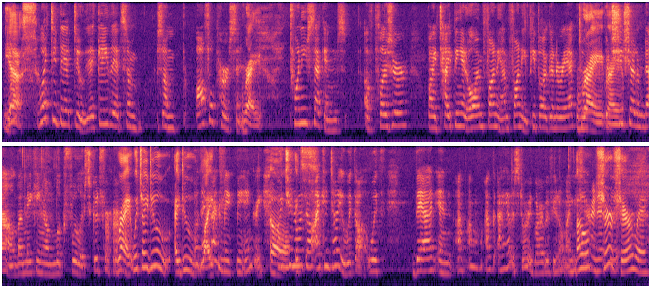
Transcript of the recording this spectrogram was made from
What- Yes. What did that do? That gave that some some awful person Right. 20 seconds of pleasure by typing it. Oh, I'm funny. I'm funny. People are going to react to Right, it. But she shut him down by making him look foolish. Good for her. Right, which I do I do Well, that like kind of make me angry. Oh, but you know what, though? I can tell you with all, with that, and um, um, I'm, I'm, I'm, I have a story, Barb, if you don't mind me Oh, sharing it. Oh, sure, share away.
